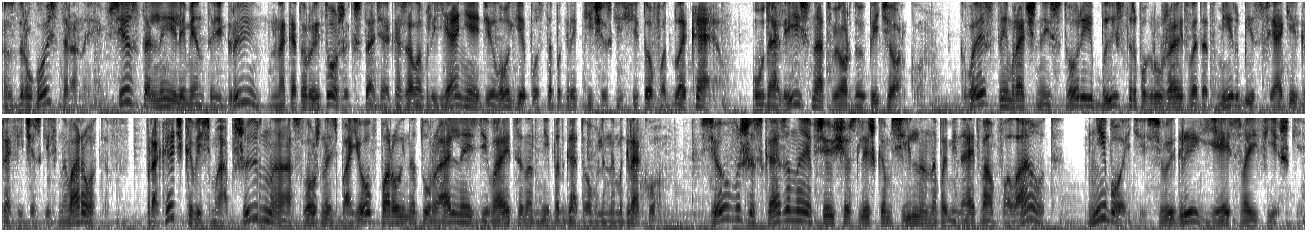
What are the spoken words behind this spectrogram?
С другой стороны, все остальные элементы игры, на которые тоже, кстати, оказала влияние диалогия постапокалиптических хитов от Black Isle, удались на твердую пятерку. Квесты и мрачные истории быстро погружают в этот мир без всяких графических наворотов. Прокачка весьма обширна, а сложность боев порой натурально издевается над неподготовленным игроком. Все вышесказанное все еще слишком сильно напоминает вам Fallout? Не бойтесь, у игры есть свои фишки.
